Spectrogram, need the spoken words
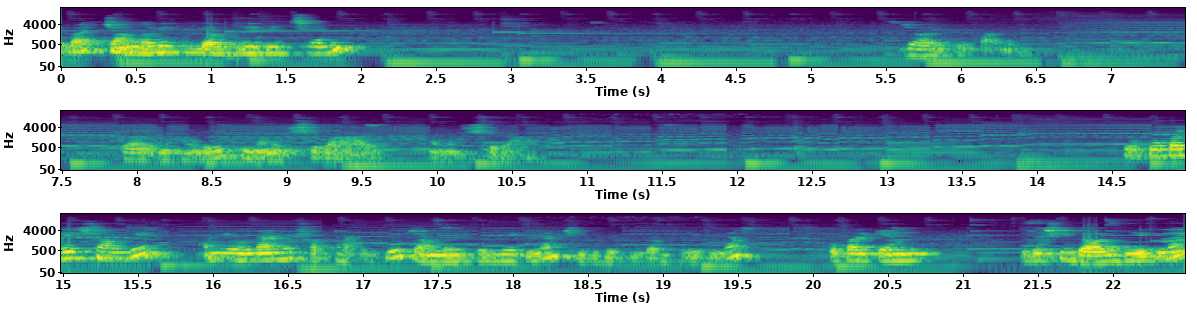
এবার চন্দনের তিলক দিয়ে দিচ্ছি আমি। জয় গোপাল। জয় মহাদেব, নম শিবায় নম শিবায়। তো গোপালের সঙ্গে আমি অন্যান্য সব ঠাকুরকেও চন্দন করিয়ে দিলাম সিঁদুরে তিলক দিয়ে দিলাম। গোপালকে আমি তুলসী দল দিয়ে দিলাম।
